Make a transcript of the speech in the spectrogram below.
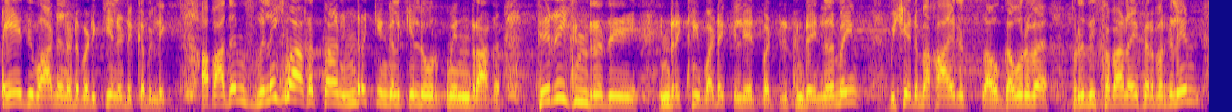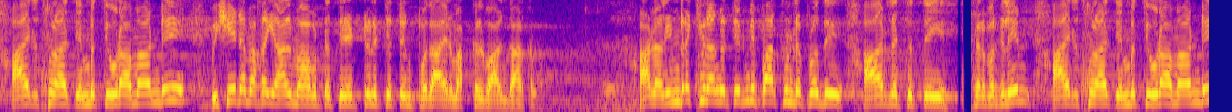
ஏதுவான நடவடிக்கைகள் எடுக்கவில்லை. அப்ப அதன் விளைவாகத்தான் இன்றைக்கு எங்களுக்கு எல்லோருக்கும் என்றாக தெரிகின்றது. இன்றைக்கு வடக்கில் ஏற்பட்டிருக்கின்ற நிலைமை. விசேடமாக ஆயிரத்தி கௌரவ பிரதி சபாநாயகர் அவர்களே ஆயிரத்தி தொள்ளாயிரத்தி எண்பத்தி ஓராம் ஆண்டு விசேடமாக யாழ் மாவட்டத்தில் எட்டு லட்சத்தி முப்பதாயிரம் மக்கள் வாழ்ந்தார்கள். ஆனால் இன்றைக்கு நாங்கள் திரும்பி பார்க்கின்ற பொழுது ஆறு லட்சத்தை அவர்களே ஆயிரத்தி தொள்ளாயிரத்தி எண்பத்தி ஓராம் ஆண்டு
